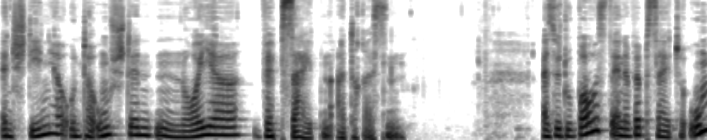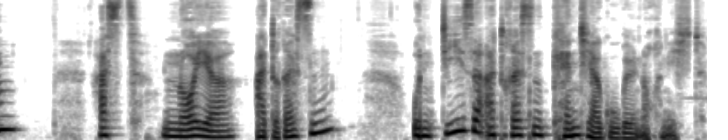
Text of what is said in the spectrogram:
entstehen ja unter Umständen neue Webseitenadressen. Also du baust deine Webseite um, hast neue Adressen und diese Adressen kennt ja Google noch nicht.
